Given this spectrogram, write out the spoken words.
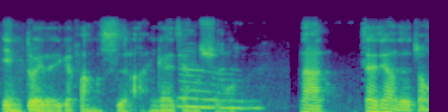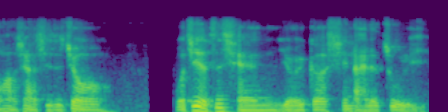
应对的一个方式啦，应该这样说。嗯那在这样子的状况下，其实就我记得之前有一个新来的助理，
